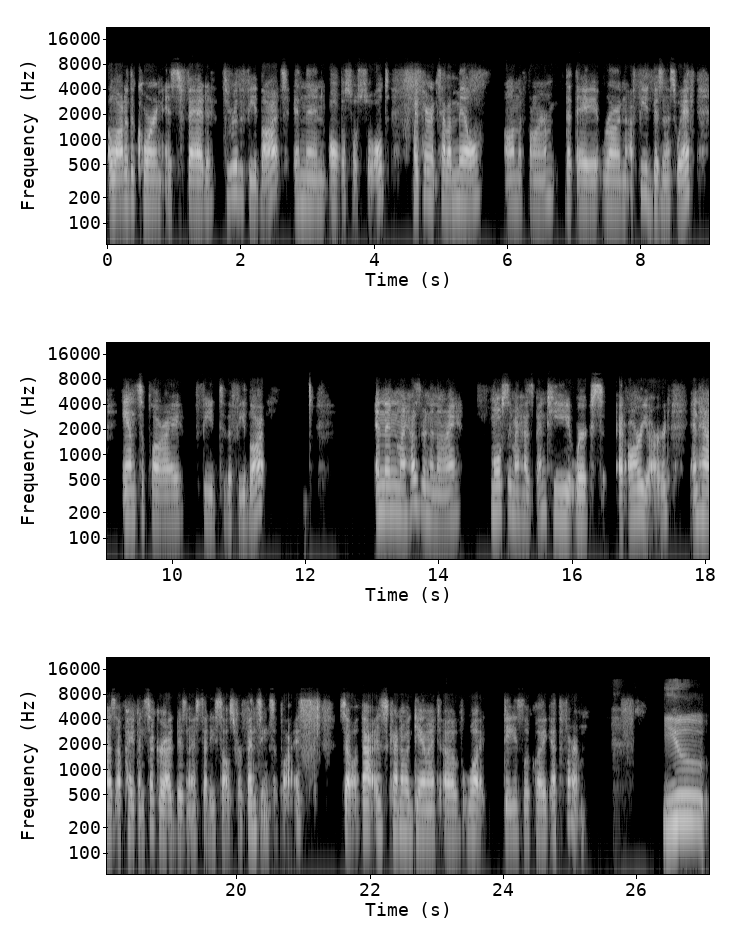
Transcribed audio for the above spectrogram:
A lot of the corn is fed through the feedlot and then also sold. My parents have a mill on the farm that they run a feed business with and supply feed to the feedlot. And then my husband and I, mostly my husband, he works at our yard and has a pipe and sucker rod business that he sells for fencing supplies. So that is kind of a gamut of what days look like at the farm. You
